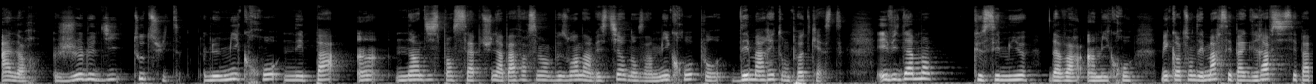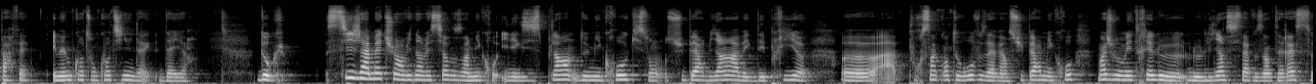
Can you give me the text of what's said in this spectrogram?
Alors, je le dis tout de suite, le micro n'est pas un indispensable. Tu n'as pas forcément besoin d'investir dans un micro pour démarrer ton podcast. Évidemment que c'est mieux d'avoir un micro, mais quand on démarre, c'est pas grave si c'est pas parfait. Et même quand on continue d'ailleurs. Donc, si jamais tu as envie d'investir dans un micro, il existe plein de micros qui sont super bien avec des prix euh, pour 50 euros. Vous avez un super micro. Moi, je vous mettrai le, lien si ça vous intéresse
